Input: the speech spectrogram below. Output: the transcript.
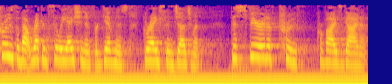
truth about reconciliation and forgiveness, grace and judgment. This Spirit of truth provides guidance.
